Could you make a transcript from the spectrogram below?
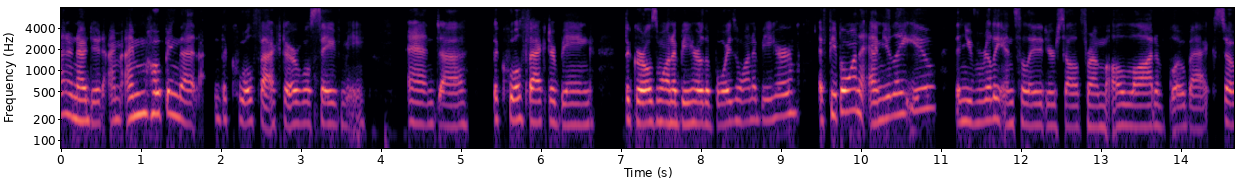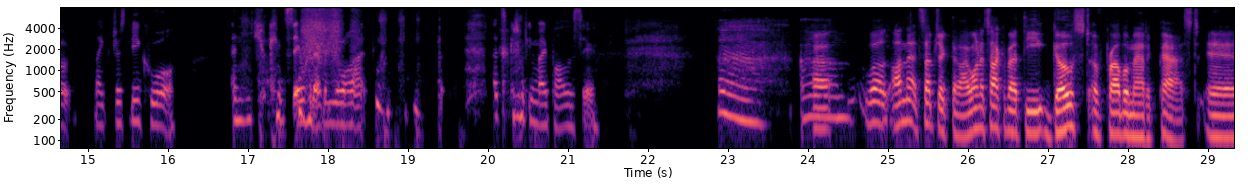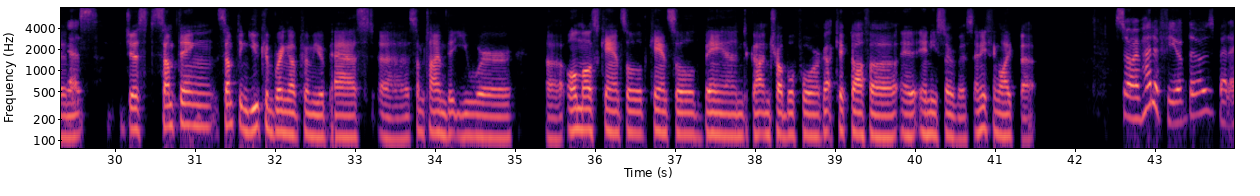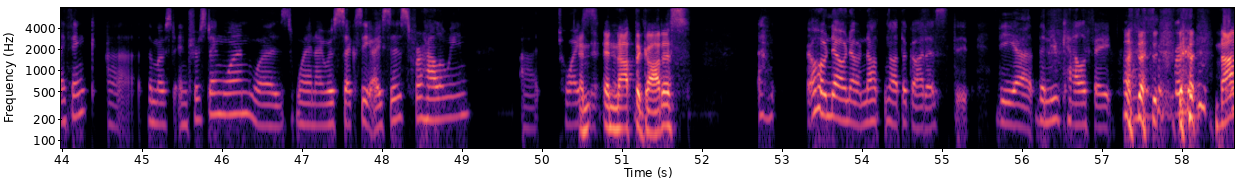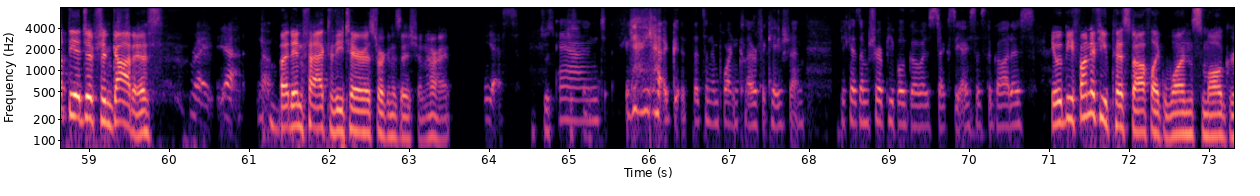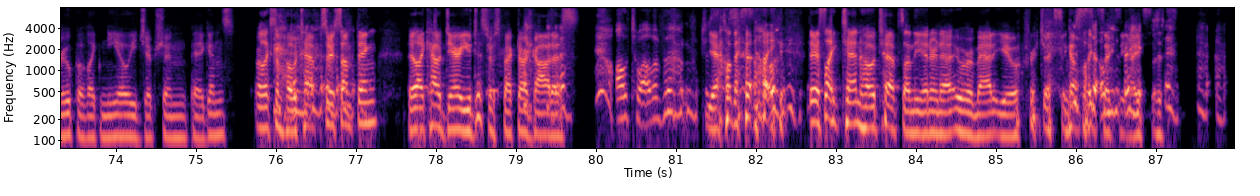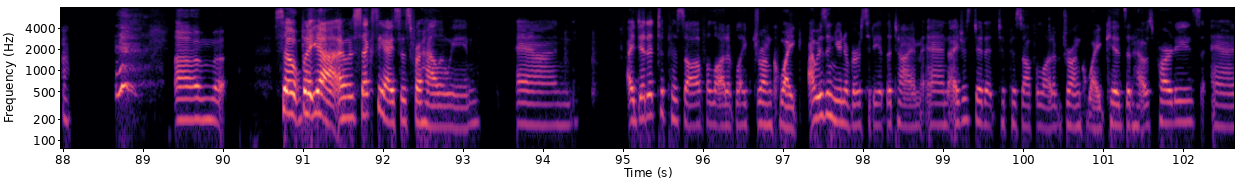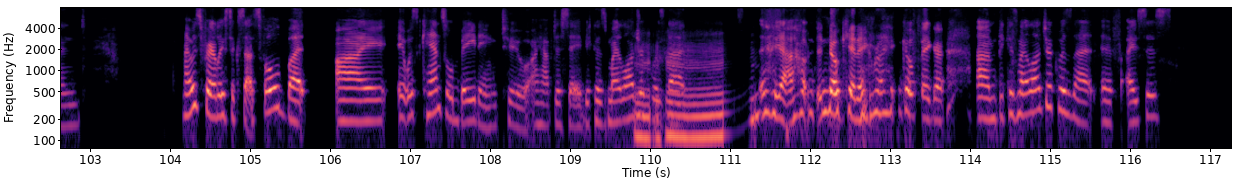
I don't know, dude. I'm I'm hoping that the cool factor will save me. And uh the cool factor being the girls want to be her, the boys want to be her. If people want to emulate you, then you've really insulated yourself from a lot of blowback. So like just be cool and you can say whatever you want. That's going to be my policy. Uh, um well on that subject though i want to talk about the ghost of problematic past and yes. just something something you can bring up from your past uh sometime that you were uh, almost canceled, canceled, banned, got in trouble for, got kicked off uh, a, any service, anything like that? So I've had a few of those, but I think uh, the most interesting one was when I was sexy Isis for Halloween uh, twice. And and not the goddess. Oh no, no, not not the goddess. The the uh, the new caliphate. not the Egyptian goddess. Right. Yeah. No. But in fact, the terrorist organization. All right. Yes. Just, and just... yeah, that's an important clarification because I'm sure people go as sexy Isis the goddess. It would be fun if you pissed off like one small group of like neo-Egyptian pagans or like some hoteps or something. They're like, "How dare you disrespect our goddess?" All twelve of them. Just, yeah, just so... like, there's like ten hoteps on the internet who were mad at you for dressing up like so sexy enraged. Isis. um. So, but yeah, I was sexy Isis for Halloween, and I did it to piss off a lot of like drunk white. I was in university at the time and I just did it to piss off a lot of drunk white kids at house parties and I was fairly successful, but I it was canceled baiting too, I have to say, because my logic was that mm-hmm. yeah, no kidding, right? Go figure. Um, because my logic was that if ISIS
